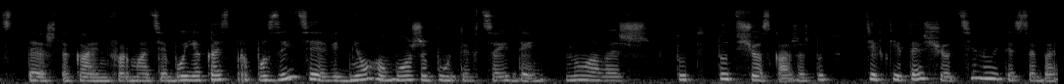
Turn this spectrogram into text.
Це теж така інформація, бо якась пропозиція від нього може бути в цей день. Ну, але ж тут, тут що скажеш? Тут тільки те, що цінуйте себе,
